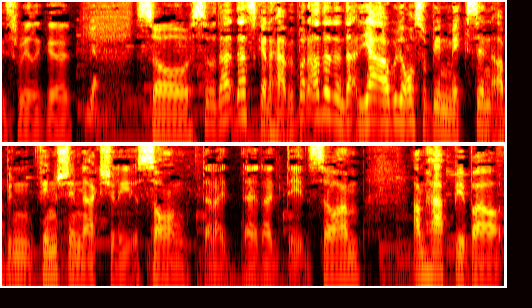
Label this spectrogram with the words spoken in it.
it's really good. Yeah. So, so that that's gonna happen. But other than that, yeah, I would also been mixing. I've been finishing actually a song that I that I did. So I'm I'm happy about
